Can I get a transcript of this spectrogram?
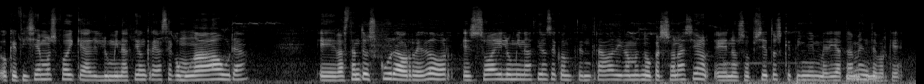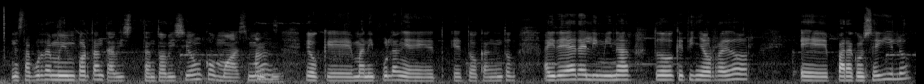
o que fixemos foi que a iluminación crease como unha aura eh, bastante oscura ao redor e só a iluminación se concentraba, digamos, no personaxe e nos obxetos que tiña inmediatamente, uh -huh. porque nesta curta é moi importante a vis, tanto a visión como as mans uh -huh. e o que manipulan e, e tocan. Entón, a idea era eliminar todo o que tiña ao redor eh, para conseguilo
